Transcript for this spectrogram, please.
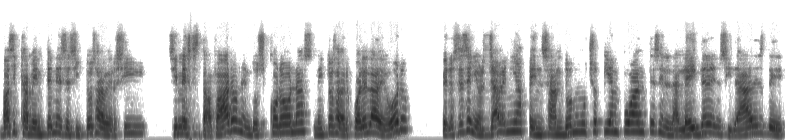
básicamente necesito saber si si me estafaron en dos coronas, necesito saber cuál es la de oro. Pero ese señor ya venía pensando mucho tiempo antes en la ley de densidades de,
